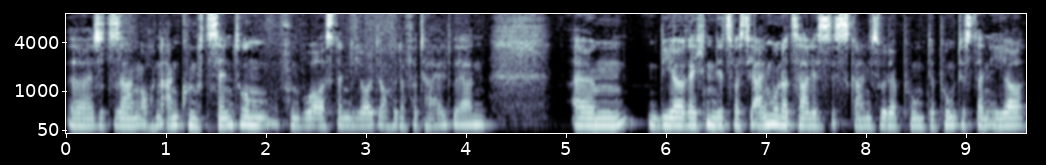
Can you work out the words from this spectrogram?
äh, sozusagen auch ein Ankunftszentrum, von wo aus dann die Leute auch wieder verteilt werden. Ähm, wir rechnen jetzt, was die Einwohnerzahl ist, ist gar nicht so der Punkt. Der Punkt ist dann eher,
